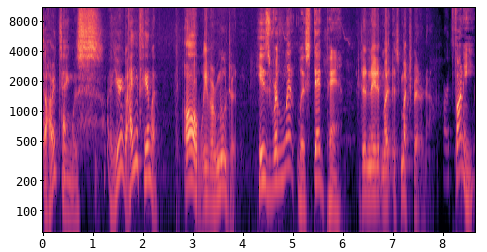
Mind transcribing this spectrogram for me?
The heart thing was a year ago. How are you feeling? Oh, we've removed it. His relentless deadpan. Didn't need it much. It's much better now. Funny.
